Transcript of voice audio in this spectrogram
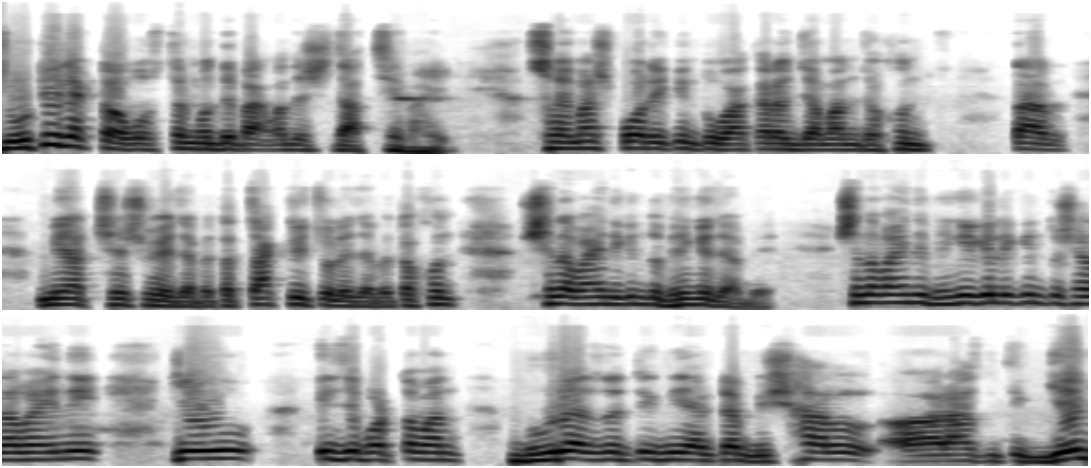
জটিল একটা অবস্থার মধ্যে বাংলাদেশ যাচ্ছে ভাই। ছয় মাস পরে কিন্তু ওয়াকারুজ্জামান যখন তার মেয়াদ শেষ হয়ে যাবে, তার চাকরি চলে যাবে, তখন সেনাবাহিনী কিন্তু ভেঙে যাবে। সেনাবাহিনী ভেঙে গেলে কিন্তু সেনাবাহিনী কেউ এই যে বর্তমান ভূ রাজনৈতিক নিয়ে একটা বিশাল রাজনৈতিক গেম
